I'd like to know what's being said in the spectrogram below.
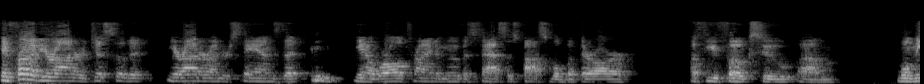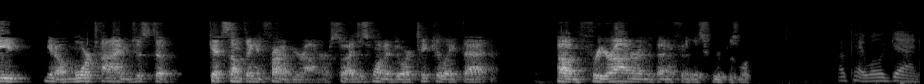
in front of Your Honor, just so that Your Honor understands that, you know, we're all trying to move as fast as possible, but there are a few folks who um, will need, you know, more time just to get something in front of Your Honor. So I just wanted to articulate that um, for Your Honor and the benefit of this group as well. okay, well, again,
